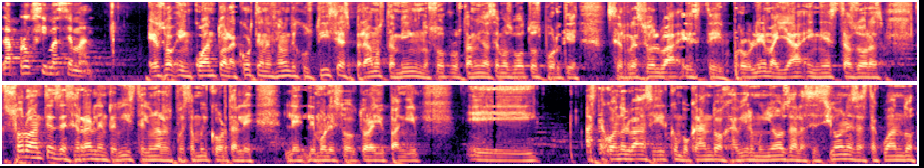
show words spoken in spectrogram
la próxima semana. Eso en cuanto a la Corte Nacional de Justicia, esperamos también, nosotros también hacemos votos porque se resuelva este problema ya en estas horas. Solo antes de cerrar la entrevista y una respuesta muy corta le, le, le molesto, doctora Yupangi. y ¿Hasta cuándo le van a seguir convocando a Javier Muñoz a las sesiones? ¿Hasta cuándo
